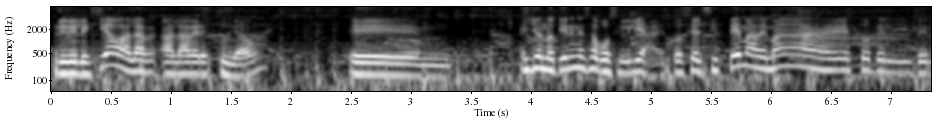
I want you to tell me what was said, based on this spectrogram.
privilegiados al haber estudiado. Ellos no tienen esa posibilidad. Entonces el sistema además, esto del, del-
